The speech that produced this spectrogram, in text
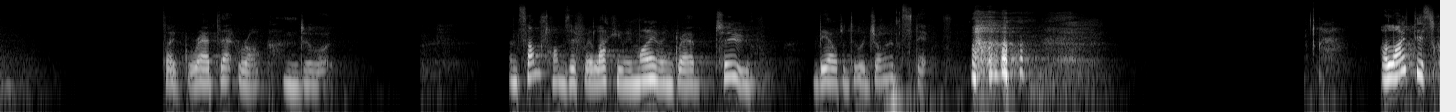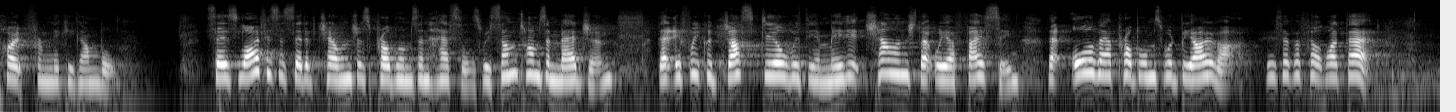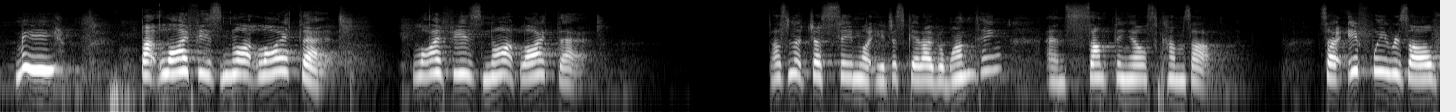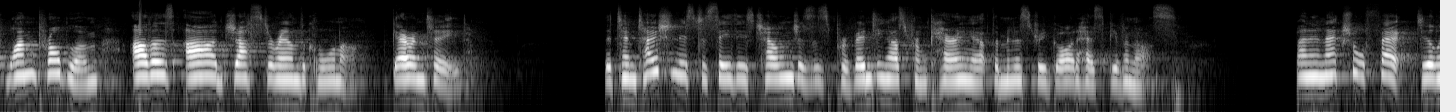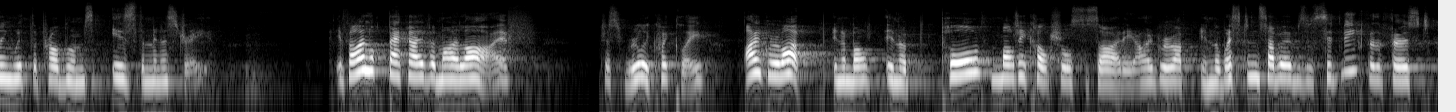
So grab that rock and do it. And sometimes, if we're lucky, we might even grab two be able to do a giant step. I like this quote from Nicky Gumbel. It says, Life is a set of challenges, problems, and hassles. We sometimes imagine that if we could just deal with the immediate challenge that we are facing, that all of our problems would be over. Who's ever felt like that? Me. But life is not like that. Life is not like that. Doesn't it just seem like you just get over one thing and something else comes up? So if we resolve one problem, others are just around the corner, guaranteed. The temptation is to see these challenges as preventing us from carrying out the ministry God has given us. But in actual fact, dealing with the problems is the ministry. If I look back over my life, just really quickly, I grew up in a, in a poor multicultural society. I grew up in the western suburbs of Sydney for the first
